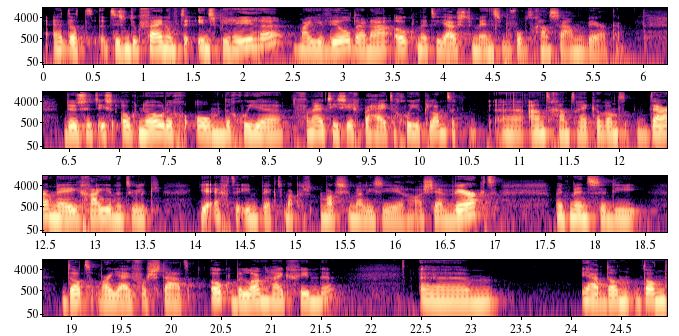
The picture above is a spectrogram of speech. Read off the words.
Hè, dat, het is natuurlijk fijn om te inspireren, maar je wil daarna ook met de juiste mensen bijvoorbeeld gaan samenwerken. Dus het is ook nodig om de goede, vanuit die zichtbaarheid de goede klanten uh, aan te gaan trekken. Want daarmee ga je natuurlijk je echte impact maximaliseren. Als jij werkt met mensen die dat waar jij voor staat ook belangrijk vinden, um, ja, dan, dan,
